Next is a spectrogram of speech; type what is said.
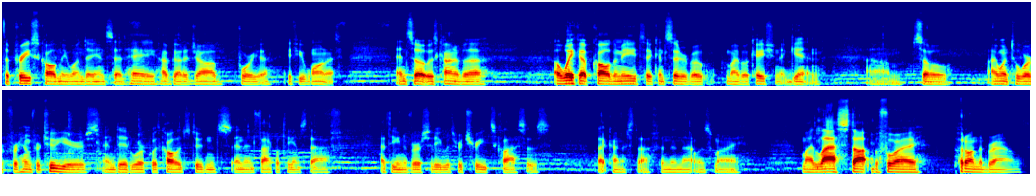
the priest called me one day and said, hey, I've got a job for you if you want it. And so it was kind of a, a wake up call to me to consider vo my vocation again. Um, so I went to work for him for two years and did work with college students and then faculty and staff at the university with retreats, classes, that kind of stuff. And then that was my, my last stop before I put on the Browns.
